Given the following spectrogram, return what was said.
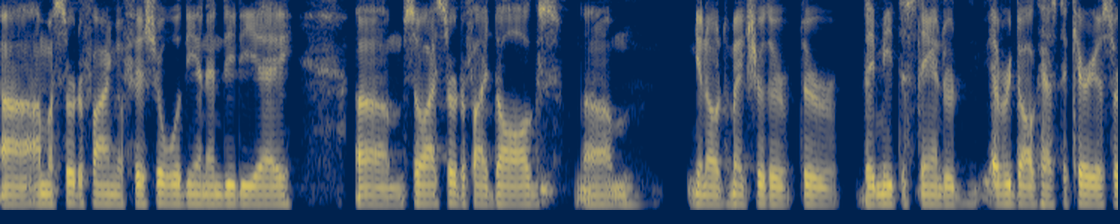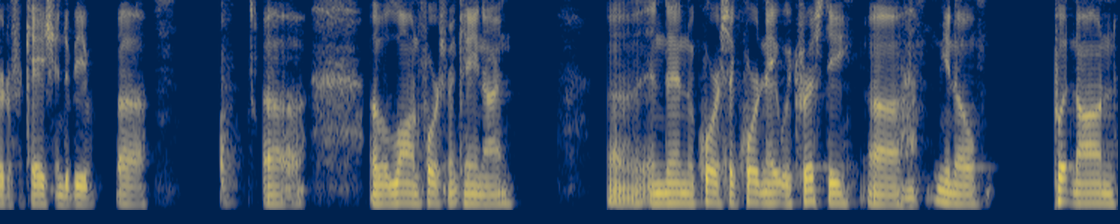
Uh, I'm a certifying official with the NNDDA. Um, so I certify dogs. Um, you know, to make sure they're they're they meet the standard. Every dog has to carry a certification to be uh, uh, a law enforcement canine. Uh, and then, of course, I coordinate with Kristi. Uh, you know, putting on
